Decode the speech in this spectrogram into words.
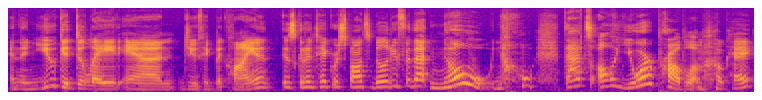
and then you get delayed. And do you think the client is going to take responsibility for that? No, no, that's all your problem, okay?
